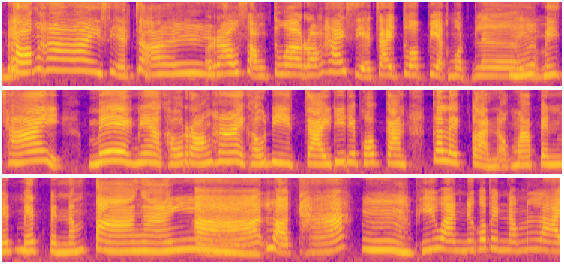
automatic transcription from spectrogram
เม็ดร้องไห้เสียใจ เราสองตัวร้องไห้เสียใจตัวเปียกหมดเลย ไม่ใช่ เมฆเนี่ยเขาร้องไห้เขาดีใจที่ได้พบกัน ก็เลยกลั่นออกมาเป็นเม็ดเม็ดเป็นน้ำตาไงอ๋อหล อดคะอืมพี่วันนึกว่าเป็นน้ำลาย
